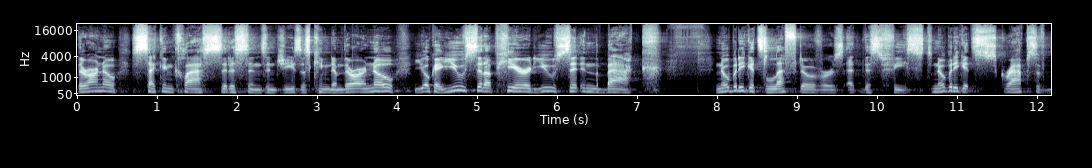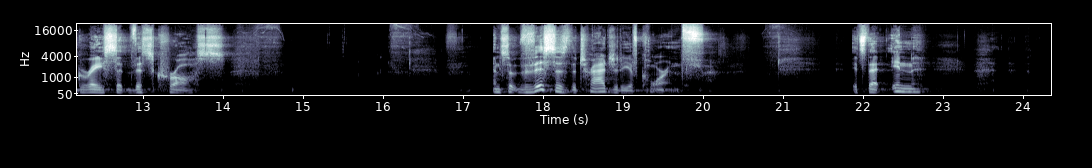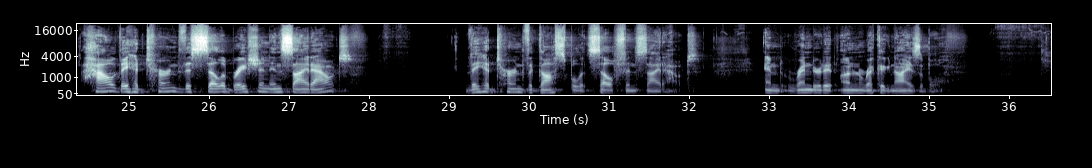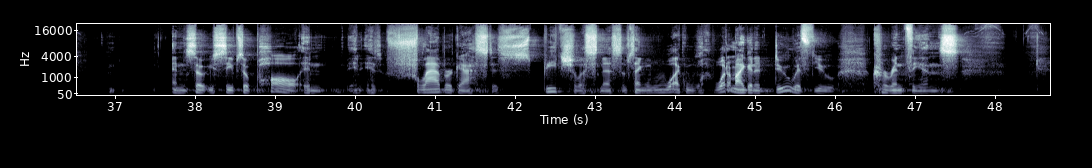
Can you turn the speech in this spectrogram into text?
There are no second class citizens in Jesus' kingdom. There are no, okay, you sit up here, and you sit in the back. Nobody gets leftovers at this feast. Nobody gets scraps of grace at this cross. And so, this is the tragedy of Corinth. It's that in how they had turned this celebration inside out, they had turned the gospel itself inside out and rendered it unrecognizable. And so you see, so Paul, in, in his flabbergasted speechlessness of saying, What, what am I going to do with you, Corinthians?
